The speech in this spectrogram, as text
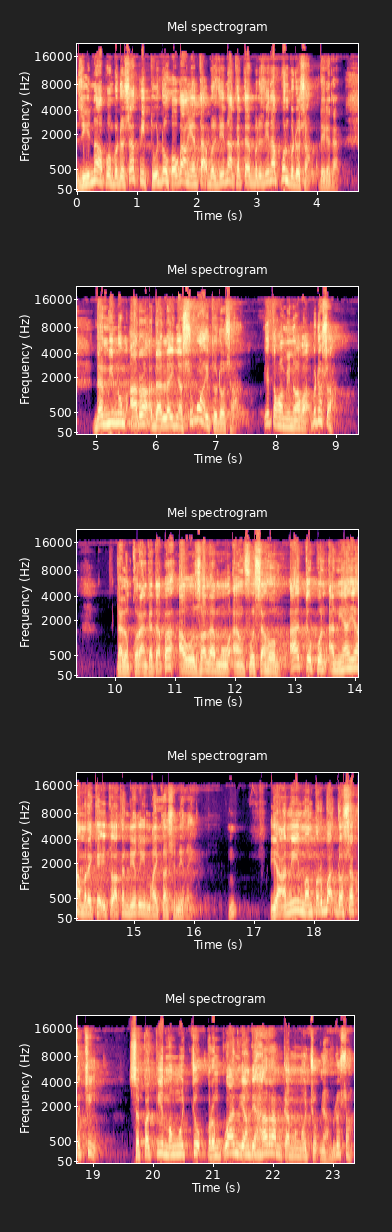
Zina pun berdosa, tapi tuduh orang yang tak berzina, kata berzina pun berdosa. Dia kata. Dan minum arak dan lainnya, semua itu dosa. Dia tahu minum arak, berdosa. Dalam Quran kata apa? Au zalamu anfusahum ataupun aniaya mereka itu akan diri mereka sendiri yakni memperbuat dosa kecil seperti mengucup perempuan yang diharamkan mengucupnya. Berdosa.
